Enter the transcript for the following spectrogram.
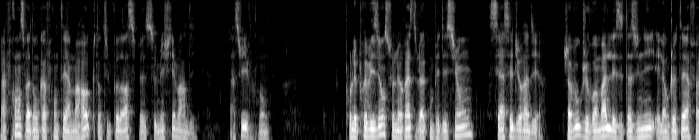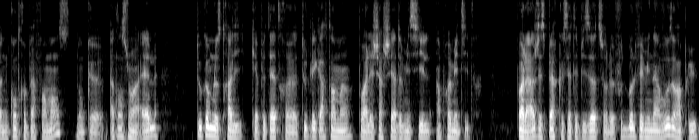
La France va donc affronter un Maroc dont il faudra se méfier mardi. À suivre donc. Pour les prévisions sur le reste de la compétition, c'est assez dur à dire. J'avoue que je vois mal les États-Unis et l'Angleterre faire une contre-performance, donc euh, attention à elles, tout comme l'Australie, qui a peut-être euh, toutes les cartes en main pour aller chercher à domicile un premier titre. Voilà, j'espère que cet épisode sur le football féminin vous aura plu,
